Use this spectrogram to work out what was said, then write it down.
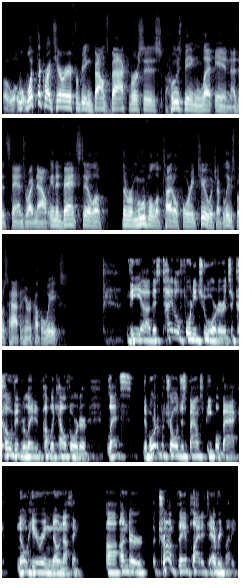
what's the criteria for being bounced back versus who's being let in as it stands right now, in advance still of the removal of Title 42, which I believe is supposed to happen here in a couple weeks? The uh, this Title 42 order, it's a COVID-related public health order, lets the Border Patrol just bounce people back, no hearing, no nothing. Uh, under Trump, they applied it to everybody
